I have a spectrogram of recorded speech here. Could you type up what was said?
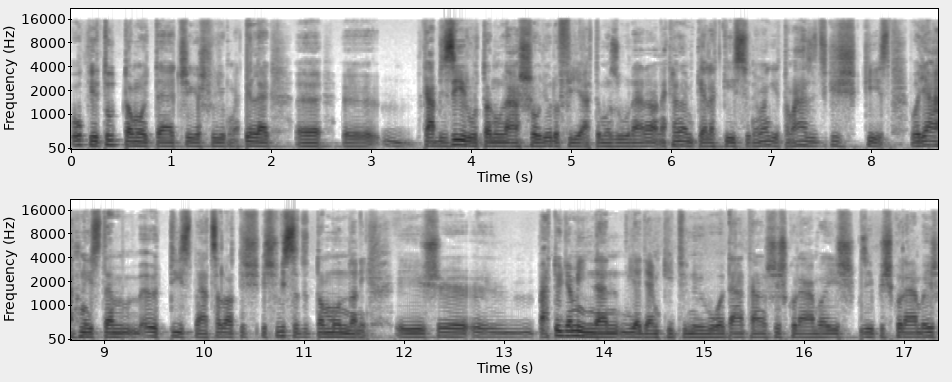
oké, tudtam, hogy tehetséges vagyok, mert tényleg ö, ö, kb. zéró tanulásra, hogy odafigyeltem az órára, nekem nem kellett készülni, megírtam házit, és kész. Vagy átnéztem 5-10 perc alatt, és, és vissza tudtam mondani. És ö, ö, hát ugye minden jegyem kitűnő volt általános iskolában is, középiskolában is,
